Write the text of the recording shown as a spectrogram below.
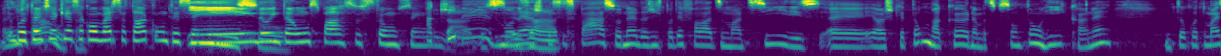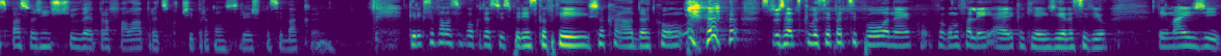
Mas o importante tá é que essa conversa está acontecendo, Isso. então os passos estão sendo Aqui dados. mesmo, né? Acho que esse espaço né, da gente poder falar de Smart Cities, é, eu acho que é tão bacana, uma discussão tão rica, né? Então, quanto mais espaço a gente tiver para falar, para discutir, para construir, acho que vai ser bacana. Queria que você falasse um pouco da sua experiência, que eu fiquei chocada com os projetos que você participou, né? Como eu falei, a Érica, que é engenheira civil, tem mais de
